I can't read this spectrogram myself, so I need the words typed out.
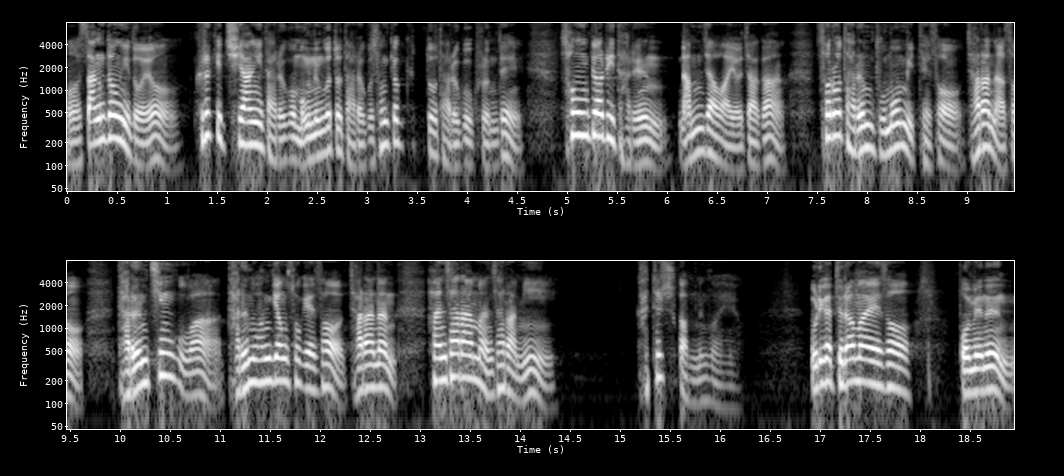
어, 쌍둥이도요. 그렇게 취향이 다르고 먹는 것도 다르고 성격도 다르고 그런데 성별이 다른 남자와 여자가 서로 다른 부모 밑에서 자라나서 다른 친구와 다른 환경 속에서 자라난 한 사람 한 사람이 같을 수가 없는 거예요. 우리가 드라마에서 보면은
